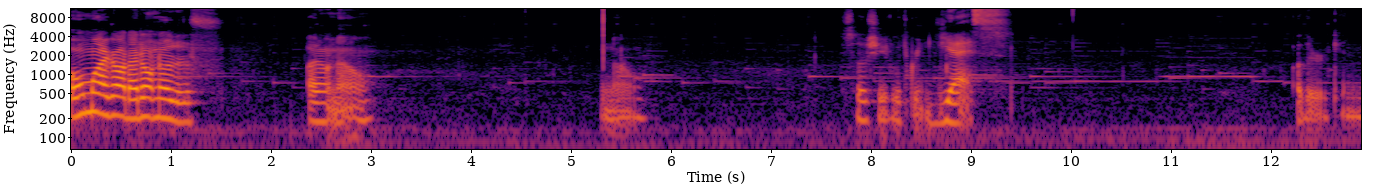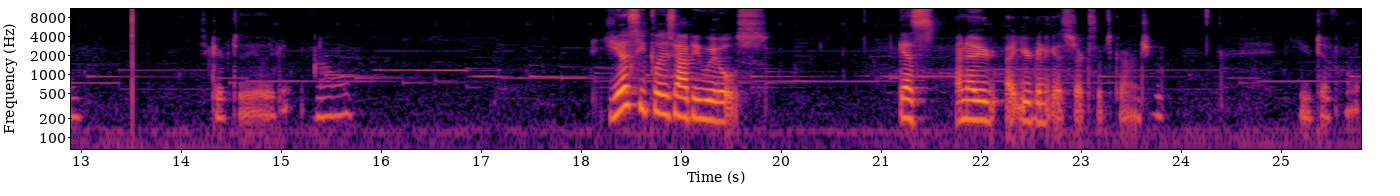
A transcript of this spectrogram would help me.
Oh my god, I don't know this. I don't know. No. Associated with green. Yes. Other can to the other. No. Yes, he plays Happy Wheels. Guess I know you're uh, you're gonna guess Jacksepticeye, aren't you? You definitely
